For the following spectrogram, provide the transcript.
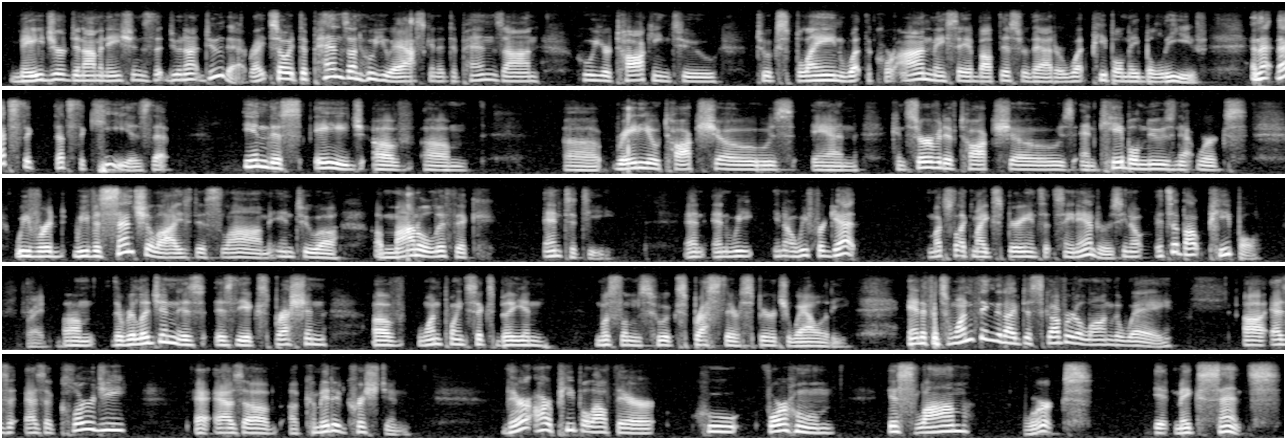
major denominations that do not do that, right? So it depends on who you ask and it depends on who you're talking to to explain what the Quran may say about this or that or what people may believe. And that, that's the that's the key is that in this age of um, uh, radio talk shows and conservative talk shows and cable news networks, we've re- we've essentialized Islam into a, a monolithic entity, and and we you know we forget much like my experience at St. Andrews, you know, it's about people. Right. Um, the religion is is the expression of 1.6 billion Muslims who express their spirituality. And if it's one thing that I've discovered along the way, uh, as as a clergy, as a, a committed Christian, there are people out there who for whom Islam works. It makes sense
